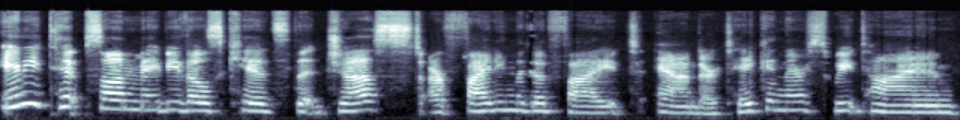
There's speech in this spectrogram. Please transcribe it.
any tips on maybe those kids that just are fighting the good fight and are taking their sweet time?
